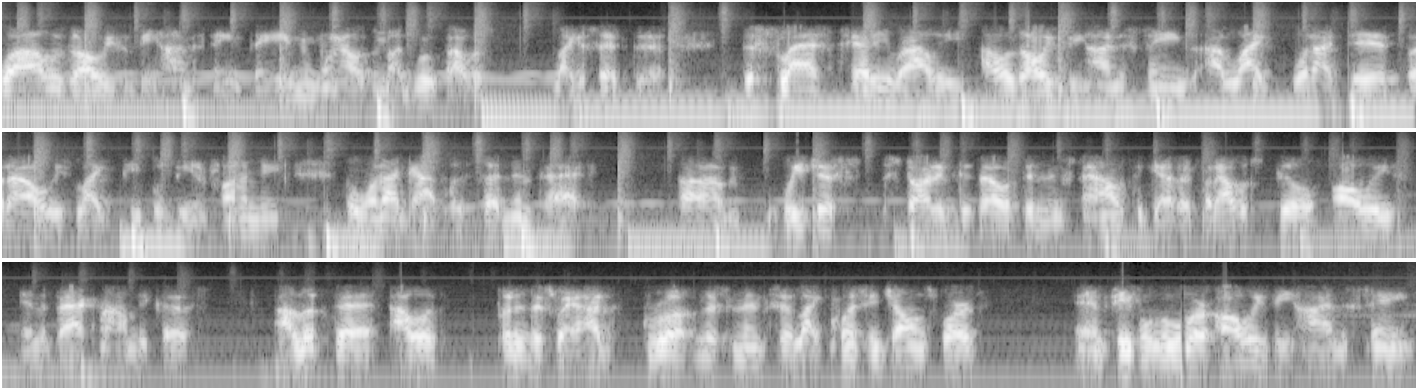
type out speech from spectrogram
Well, I was always a behind the scenes thing. Even when I was in my group, I was like I said the the slash Teddy Riley. I was always behind the scenes. I liked what I did, but I always liked people to be in front of me. But when I got with Sudden Impact, um, we just started developing new sounds together. But I was still always in the background because I looked at. I was put it this way. I grew up listening to like Quincy Jones work and people who were always behind the scenes.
